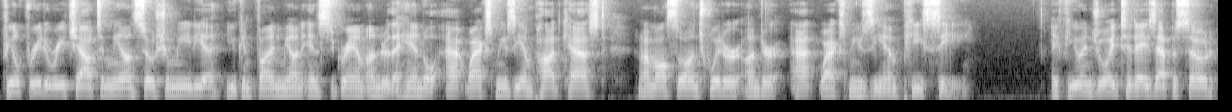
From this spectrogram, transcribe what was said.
Feel free to reach out to me on social media. You can find me on Instagram under the handle at Wax Museum Podcast, and I'm also on Twitter under at Wax Museum PC. If you enjoyed today's episode,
